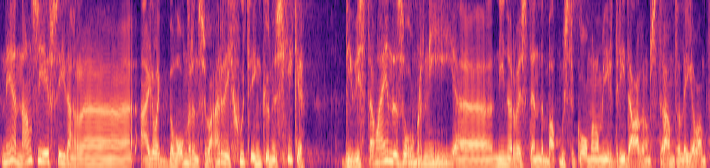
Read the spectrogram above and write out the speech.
nee, Nancy heeft zich daar uh, eigenlijk bewonderenswaardig goed in kunnen schikken. Die wist dat wij in de zomer niet, uh, niet naar Westende bad moesten komen om hier drie dagen op strand te liggen. Want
